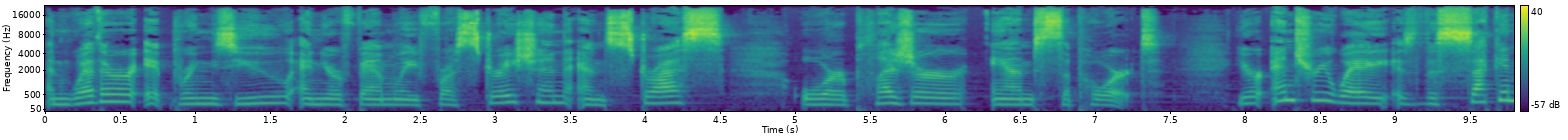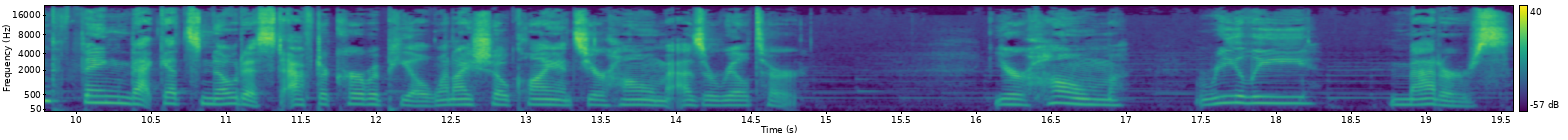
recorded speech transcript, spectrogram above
and whether it brings you and your family frustration and stress or pleasure and support. Your entryway is the second thing that gets noticed after curb appeal when I show clients your home as a realtor. Your home really matters.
